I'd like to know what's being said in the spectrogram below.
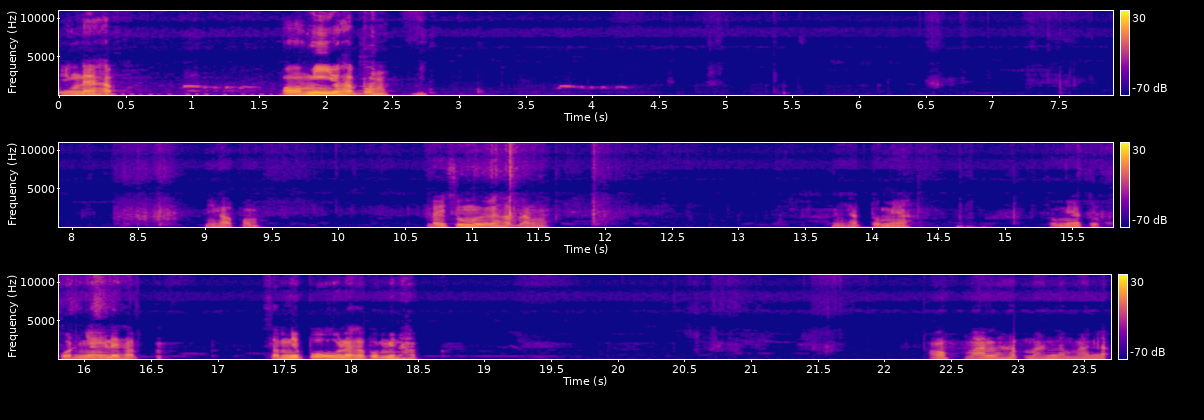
ยิงไดครับ โอ้มีอยู่ครับผมนี่ครับผม ได้สู้มือแล้วครับดัง นี่ครับตัวเมีย ตัวเมียตัวโคนใหญ่เลยครับซ้ำนิ้วโป้เลยครับผมพี่น้องเอามันแล้วครับมันแล้วมันแล้ว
